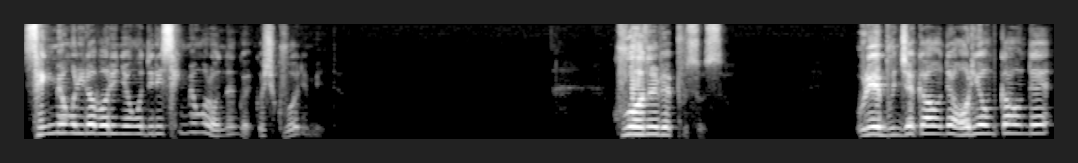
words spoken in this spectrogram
생명을 잃어버린 영혼들이 생명을 얻는 거예요. 그것이 구원입니다. 구원을 베푸소서. 우리의 문제 가운데 어려움 가운데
